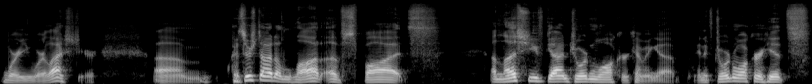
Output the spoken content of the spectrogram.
where you were last year. Um, because there's not a lot of spots unless you've got Jordan Walker coming up. And if Jordan Walker hits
